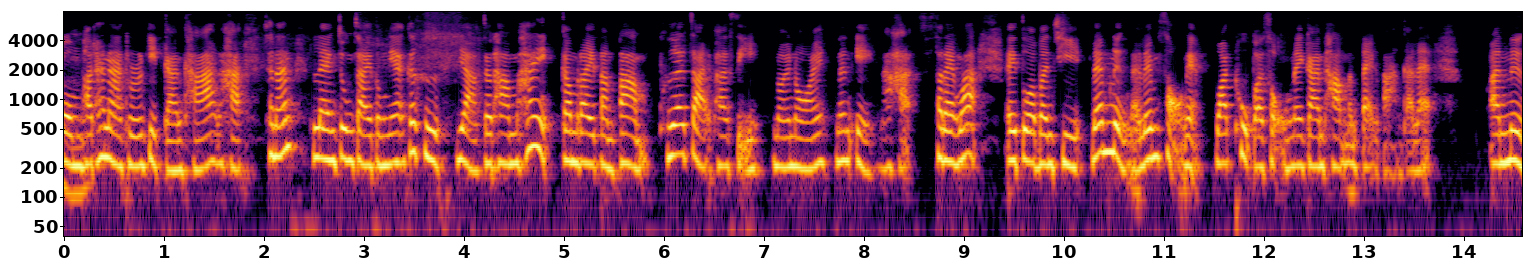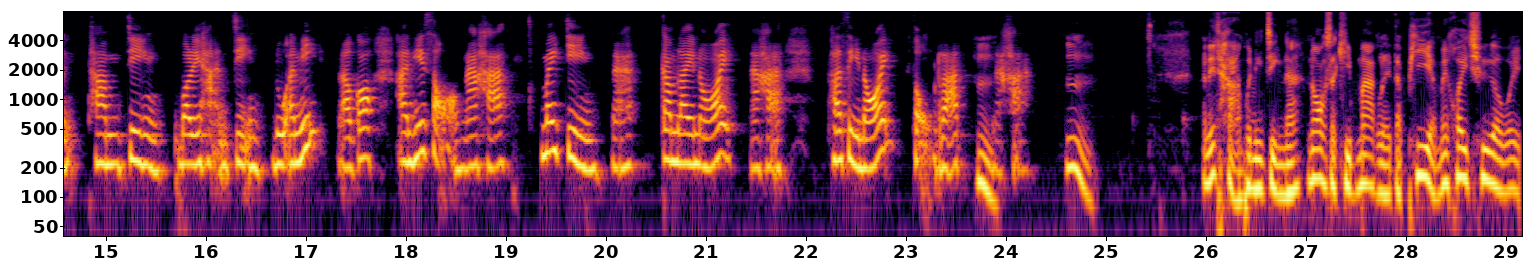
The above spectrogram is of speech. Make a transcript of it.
กรมอืมพัฒนาธุรกิจการค้านะคะ ฉะนั้นแรงจูงใจตรงเนี้ยก็คืออยากจะทำให้กำไรต่ำๆเพื่อจ่ายภาษีน้อยๆ นั่นเองนะคะ แสดงว่าไอตัวบัญชีเล่มหนึ่งและเล่มสองเนี่ยวัตถุประสงค์ในการทำมันแตกต่างกันแหละอันหนึ่งทำจริงบริหารจริง ดูอันนี้ แล้วก็อันที่สองนะคะ ไม่จริงนะกำไรน้อยนะคะ ภาษีน้อยส่งรัฐอืมนะคะ อืมอั นนี้ถามกันจริงๆนะนอกสคริปต์มากเลย แต่พี่อะไม่ค่อยเชื่อเว้ย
